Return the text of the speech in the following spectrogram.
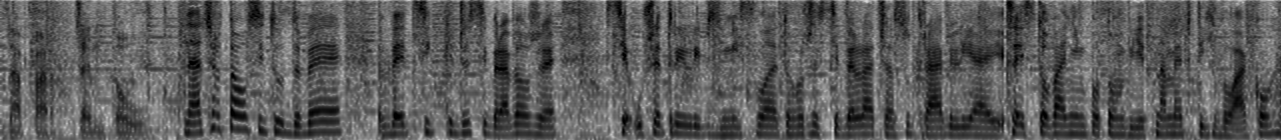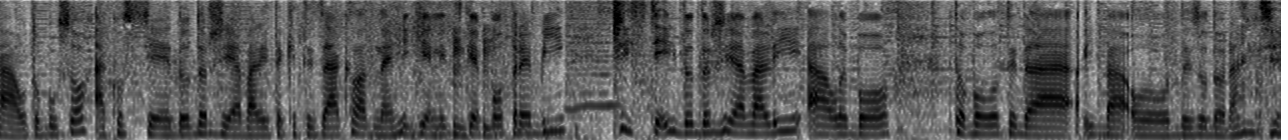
za pár centov. Načrtol si tu dve veci, keďže si vravel, že ste ušetrili v zmysle toho, že ste veľa času trávili aj cestovaním po tom Vietname v tých vlakoch a autobusoch. Ako ste dodržiavali také tie základné hygienické potreby? Či ste ich dodržiavali, alebo to bolo teda iba o dezodorante.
